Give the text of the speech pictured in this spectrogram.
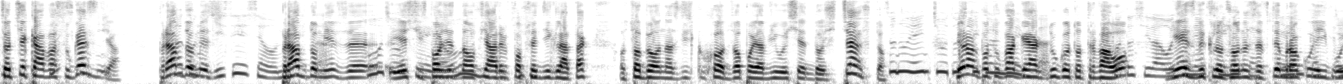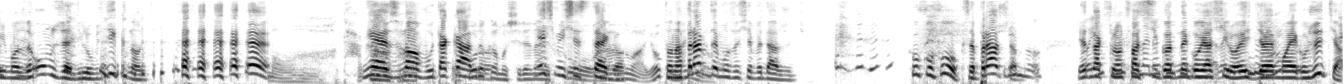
Co ciekawa sugestia. Prawdą jest, prawdą jest, że jeśli spojrzeć na ofiary w poprzednich latach, osoby o nazwisku Chodzo pojawiły się dość często. Biorąc pod uwagę, jak długo to trwało, nie jest wykluczone, że w tym roku jej wuj może umrzeć lub zniknąć. nie, znowu, Takano. Nie śmiej się z tego. To naprawdę może się wydarzyć. Hu, hu, hu, przepraszam. Jednak klątwa czcigodnego Yashiro jest dziełem mojego życia.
